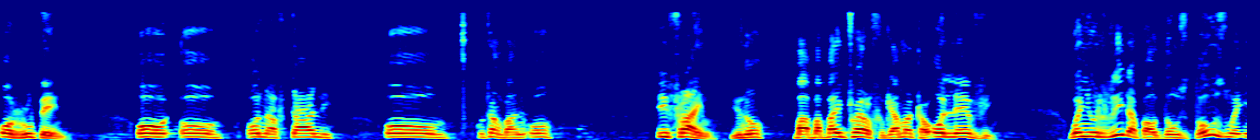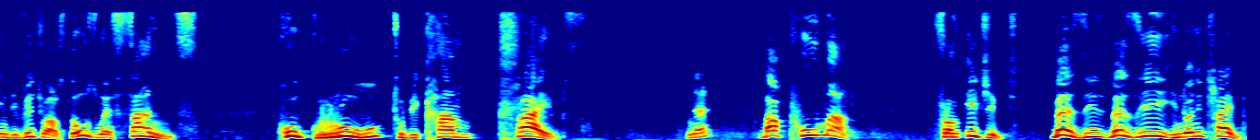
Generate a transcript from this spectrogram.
o Reuben, o o o Naphtali, o kuthiwa ngubani o oh, Ephraim, you know, by, ba- bayi-12 ke amagama, o oh, Levi. When you read about those, those were individuals, those were sons who grew to become tribes. Ne? Baphuma from Egypt. Bezi bezi yintoni tribe?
